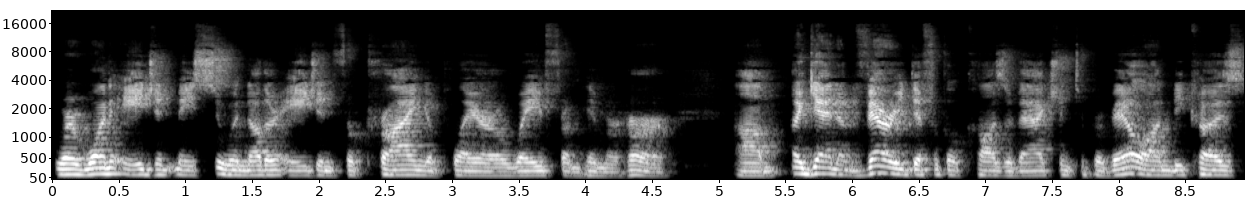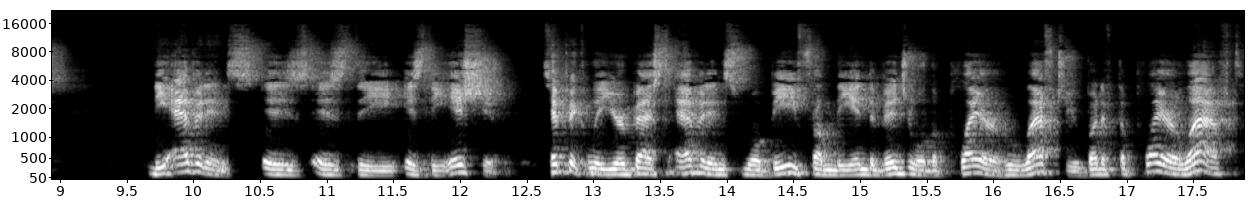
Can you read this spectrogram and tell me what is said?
where one agent may sue another agent for prying a player away from him or her. Um, again, a very difficult cause of action to prevail on because the evidence is is the is the issue. Typically, your best evidence will be from the individual, the player who left you. But if the player left,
